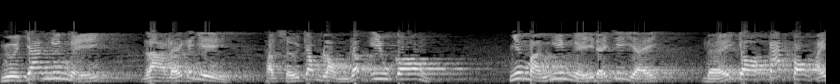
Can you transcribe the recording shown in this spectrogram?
Người cha nghiêm nghị là để cái gì? Thật sự trong lòng rất yêu con. Nhưng mà nghiêm nghị để chi vậy? Để cho các con phải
